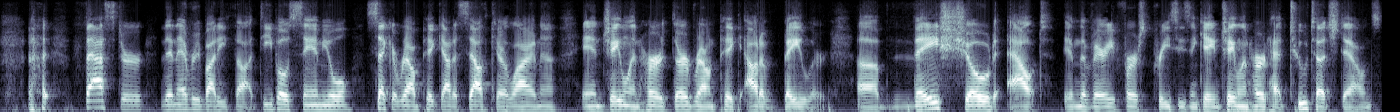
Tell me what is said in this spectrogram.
faster than everybody thought. Deebo Samuel, second round pick out of South Carolina, and Jalen Hurd, third round pick out of Baylor. Uh, they showed out in the very first preseason game. Jalen Hurd had two touchdowns.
